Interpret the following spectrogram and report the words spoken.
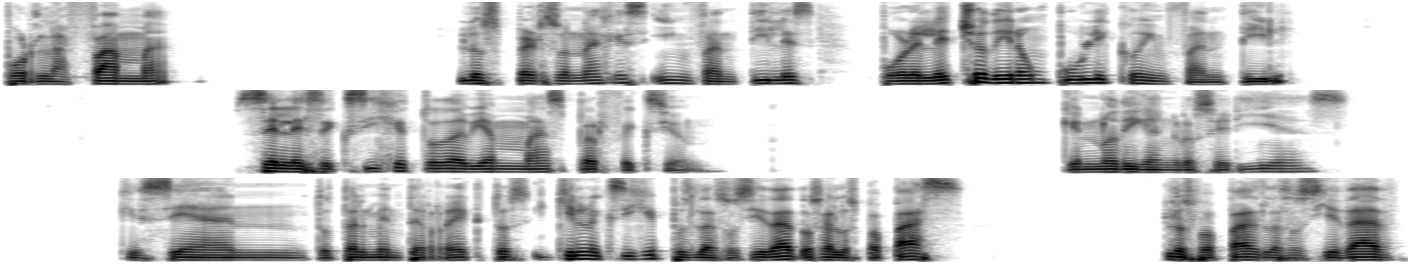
por la fama, los personajes infantiles, por el hecho de ir a un público infantil, se les exige todavía más perfección. Que no digan groserías, que sean totalmente rectos. ¿Y quién lo exige? Pues la sociedad, o sea, los papás. Los papás, la sociedad.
